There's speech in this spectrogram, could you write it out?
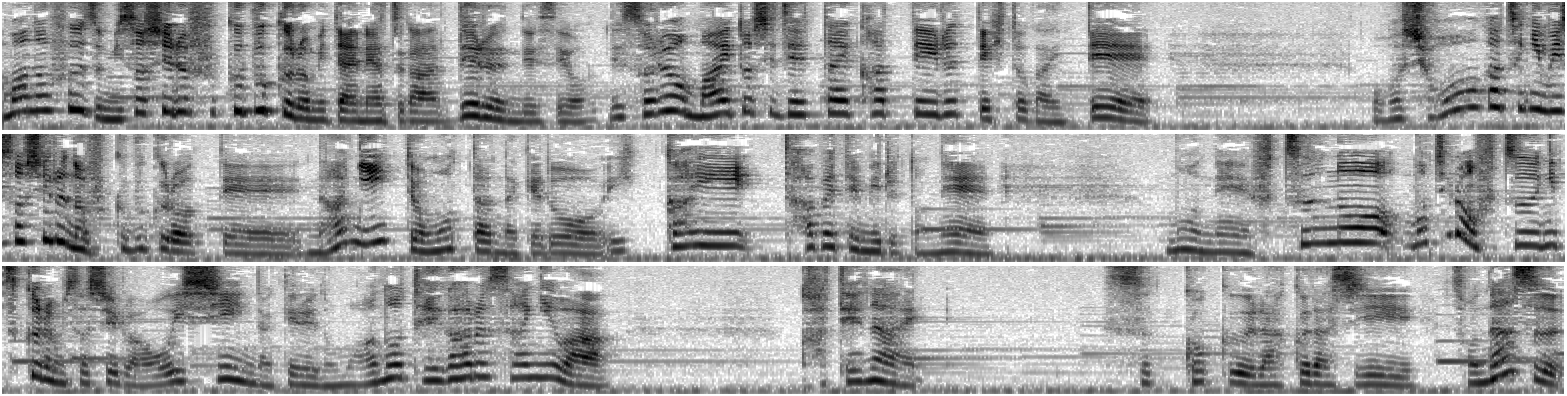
マノフーズ味噌汁福袋みたいなやつが出るんですよ。でそれを毎年絶対買っているって人がいてお正月に味噌汁の福袋って何？って思ったんだけど一回食べてみるとねもうね普通のもちろん普通に作る味噌汁は美味しいんだけれどもあの手軽さには勝てない。すっごく楽だしそうナス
